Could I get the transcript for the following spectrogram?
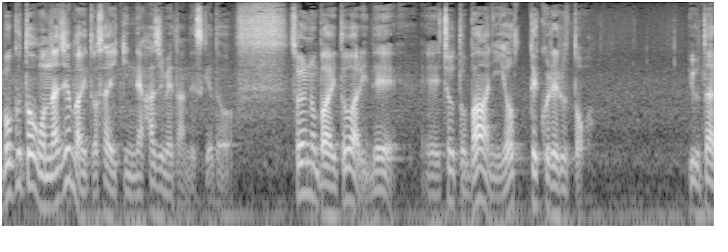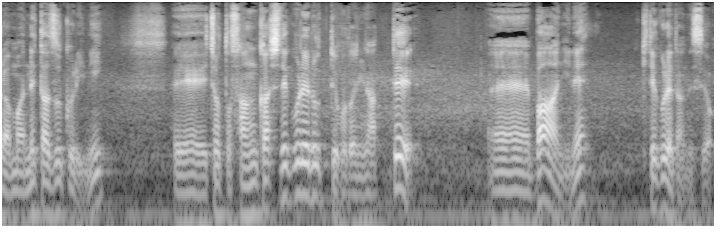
僕と同じバイト最近ね始めたんですけどそれのバイト終わりで、えー、ちょっとバーに寄ってくれると。言うたらまあネタ作りに、えー、ちょっと参加してくれるっていうことになって、えー、バーにね来てくれたんですよ。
